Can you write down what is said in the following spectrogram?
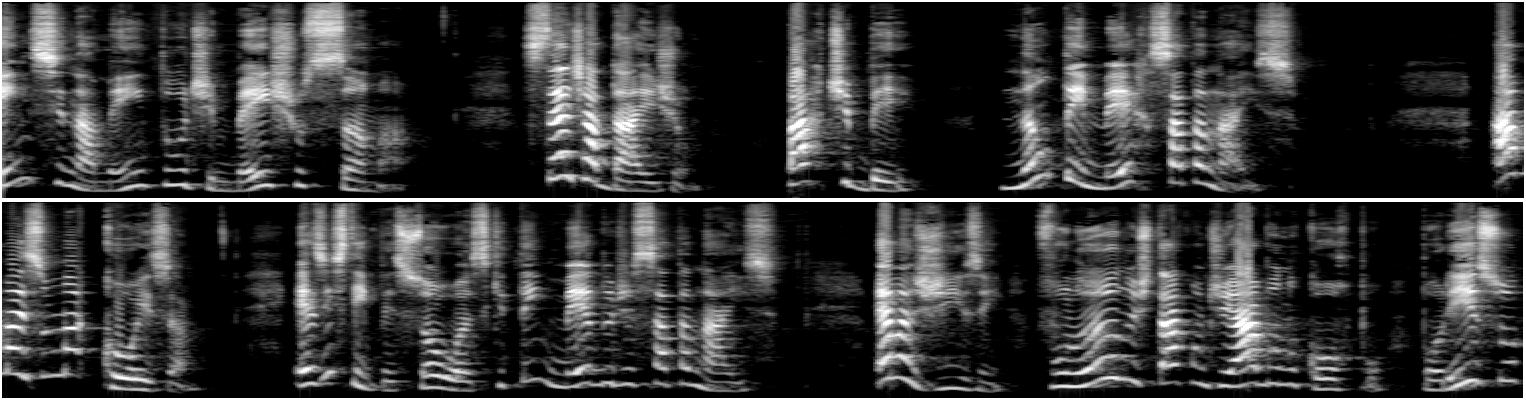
Ensinamento de Meixo Sama Seja Daijo Parte B Não temer Satanás Há mais uma coisa. Existem pessoas que têm medo de Satanás. Elas dizem: Fulano está com o diabo no corpo, por isso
